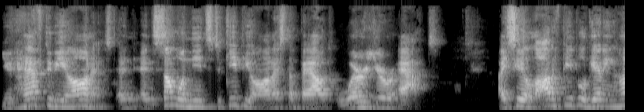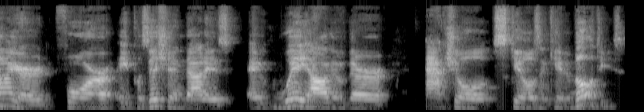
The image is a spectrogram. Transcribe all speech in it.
you have to be honest and, and someone needs to keep you honest about where you're at. I see a lot of people getting hired for a position that is a way out of their actual skills and capabilities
